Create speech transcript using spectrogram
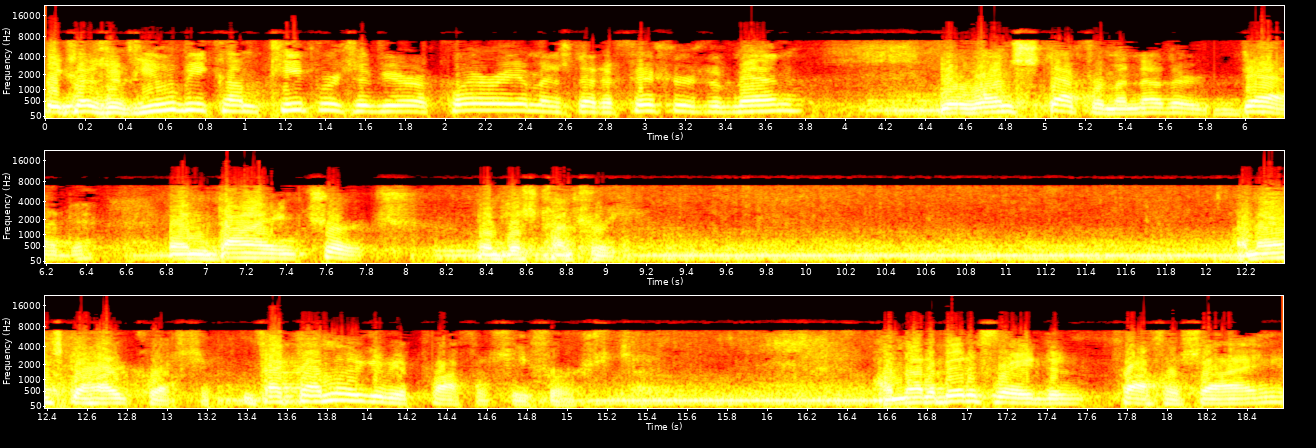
Because if you become keepers of your aquarium instead of fishers of men, you're one step from another dead and dying church in this country. I'm going to ask a hard question. In fact, I'm going to give you a prophecy first. I'm not a bit afraid to prophesy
